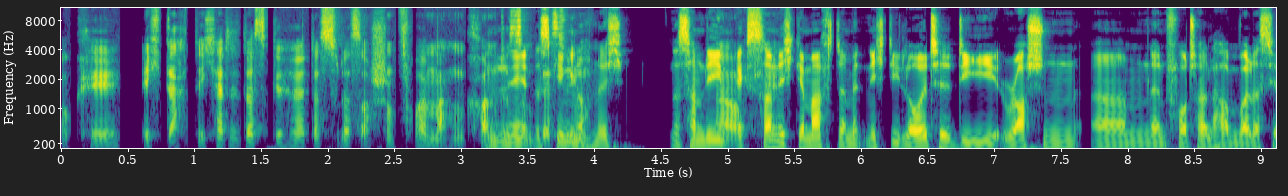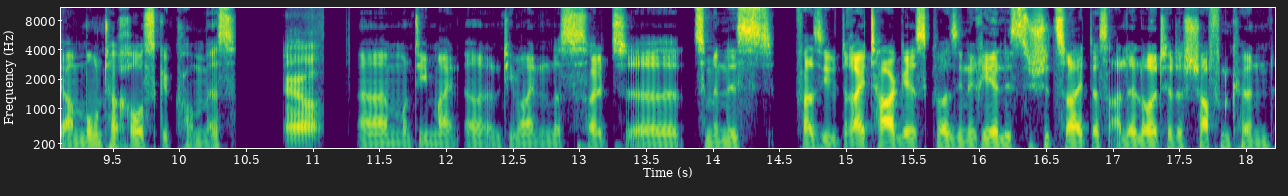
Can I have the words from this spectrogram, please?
Okay. Ich dachte, ich hatte das gehört, dass du das auch schon vorher machen konntest. Nee, und das ging deswegen- noch nicht. Das haben die Ah, okay. extra nicht gemacht, damit nicht die Leute, die rushen, ähm, einen Vorteil haben, weil das ja am Montag rausgekommen ist. Ja, Ähm, und die, mein, äh, und die meinten, dass es halt äh, zumindest quasi drei Tage ist quasi eine realistische Zeit, dass alle Leute das schaffen können.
